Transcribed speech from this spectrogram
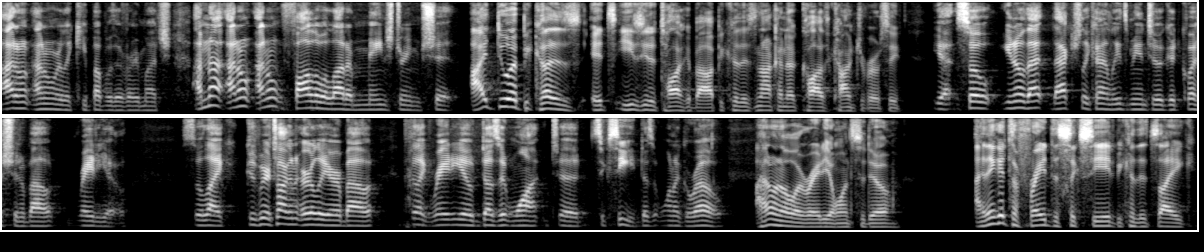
I don't, I don't really keep up with it very much. I'm not, I don't, I don't follow a lot of mainstream shit. I do it because it's easy to talk about because it's not going to cause controversy. Yeah. So, you know, that, that actually kind of leads me into a good question about radio. So, like, because we were talking earlier about, I feel like radio doesn't want to succeed, doesn't want to grow. I don't know what radio wants to do. I think it's afraid to succeed because it's like,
